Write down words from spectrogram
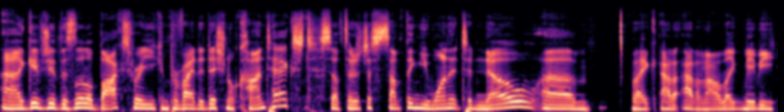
uh, gives you this little box where you can provide additional context. So if there's just something you want it to know, um, like I, I don't know, like maybe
